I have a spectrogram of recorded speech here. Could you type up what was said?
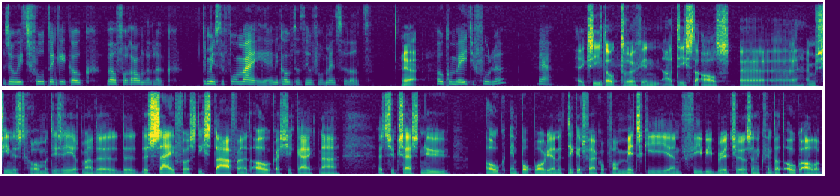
zoiets voelt denk ik ook wel veranderlijk. Tenminste voor mij. En ik hoop dat heel veel mensen dat Ja. ook een beetje voelen. Ja. Ik zie het ook terug in artiesten als, eh, en misschien is het geromatiseerd, maar de, de, de cijfers die staven het ook. Als je kijkt naar het succes nu, ook in poppodia en de ticketverkoop van Mitski en Phoebe Bridgers. En ik vind dat ook, alle,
